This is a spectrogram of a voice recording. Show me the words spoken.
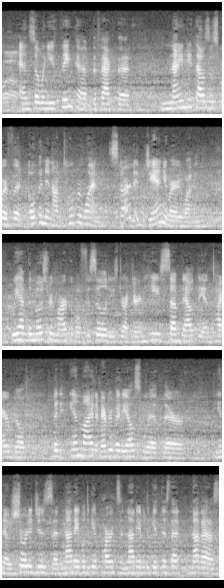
Wow. And so when you think of the fact that 90,000 square foot opened in October 1, started January 1, we have the most remarkable facilities director, and he subbed out the entire build. But in light of everybody else with their, you know, shortages and not able to get parts and not able to get this, that, not us.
